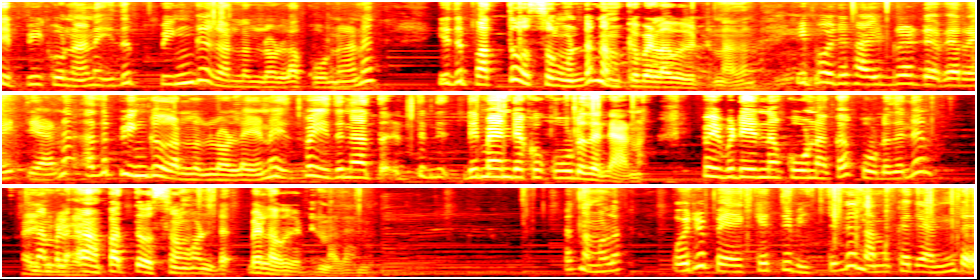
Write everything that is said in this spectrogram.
ചിപ്പിക്കൂണാണ് ഇത് പിങ്ക് കളറിലുള്ള കൂണാണ്. ഇത് പത്ത് ദിവസം കൊണ്ട് നമുക്ക് വിളവ് കിട്ടുന്നതാണ് ഇപ്പോൾ ഒരു ഹൈബ്രിഡ് വെറൈറ്റിയാണ് അത് പിങ്ക് കളറിലുള്ളതാണ് ഇപ്പോൾ ഇതിനകത്ത് ഡിമാൻഡൊക്കെ കൂടുതലാണ്. ഇപ്പോൾ ഇവിടെ നിന്ന് കൂണൊക്കെ കൂടുതൽ നമ്മൾ ആ പത്ത് ദിവസം കൊണ്ട് വിളവ് കിട്ടുന്നതാണ്. അപ്പം നമ്മൾ ഒരു പാക്കറ്റ് വിറ്റിൽ നമുക്ക് രണ്ട്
